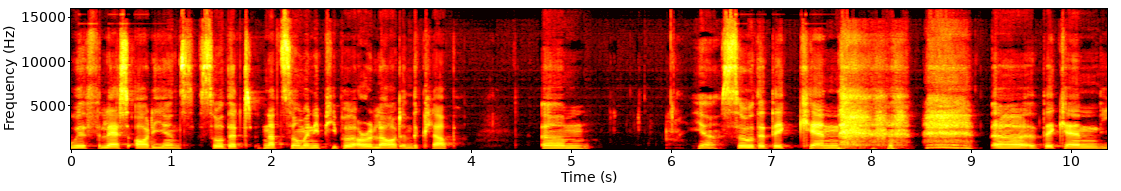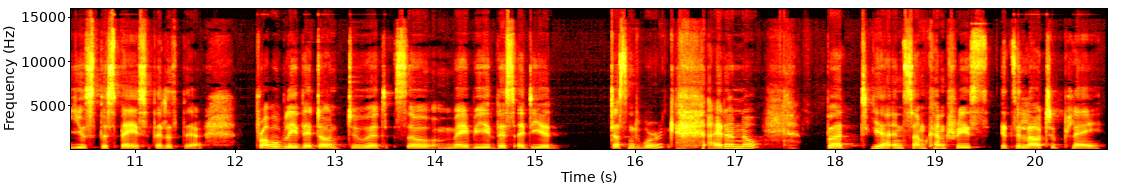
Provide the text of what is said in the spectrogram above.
with less audience so that not so many people are allowed in the club. Um, yeah, so that they can uh, they can use the space that is there. Probably they don't do it, so maybe this idea doesn't work. I don't know, but yeah, in some countries it's allowed to play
